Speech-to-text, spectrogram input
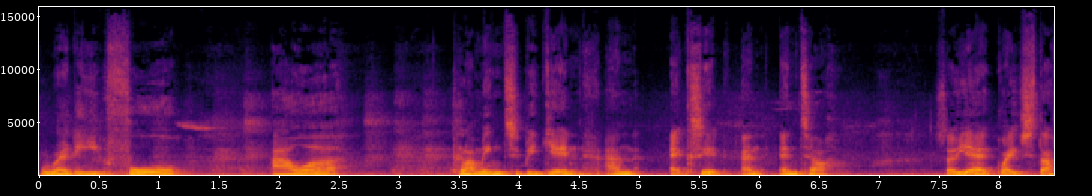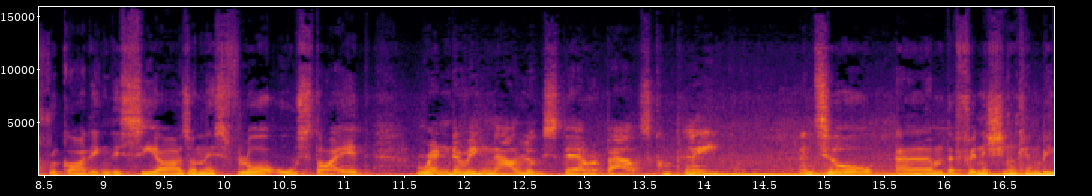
ready for our plumbing to begin and exit and enter. So yeah, great stuff regarding the CRs on this floor, all started. Rendering now looks thereabouts complete until um, the finishing can be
